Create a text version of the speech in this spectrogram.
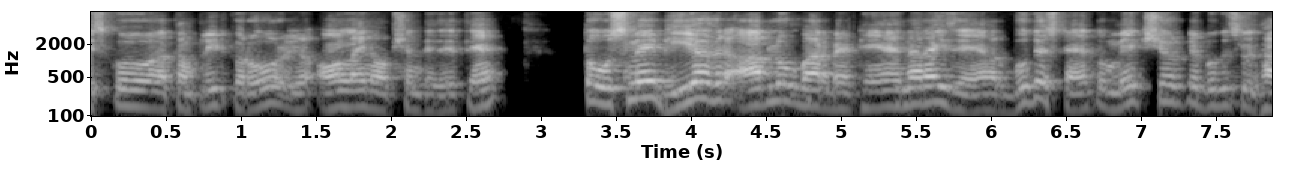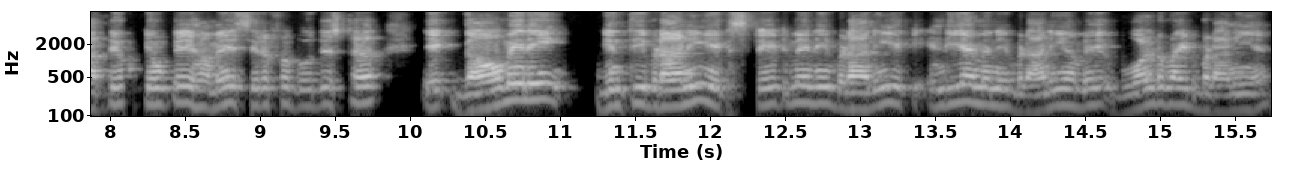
इसको कंप्लीट करो ऑनलाइन ऑप्शन दे देते हैं। तो उसमें भी अगर आप लोग बाहर बैठे हैं, एनआरआईज हैं और बुद्धिस्ट हैं तो मेक श्योर के बुद्धिस्ट लिखाते हो, क्योंकि हमें सिर्फ़ बुद्धिस्ट एक गाँव में नहीं गिनती बढ़ानी, एक स्टेट में नहीं बढ़ानी, एक इंडिया में नहीं बढ़ानी, हमें वर्ल्ड वाइड बढ़ानी है।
